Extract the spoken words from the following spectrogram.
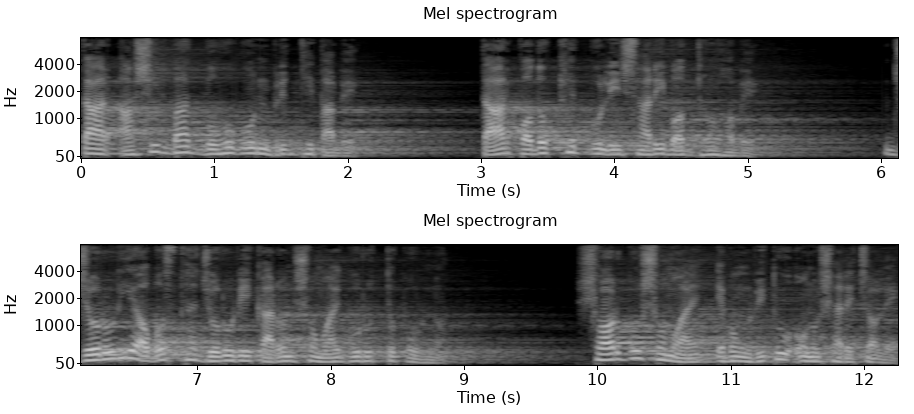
তার আশীর্বাদ বহুগুণ বৃদ্ধি পাবে। তার পদক্ষেপগুলি সারিবদ্ধ হবে। জরুরি অবস্থা জরুরি কারণ সময় গুরুত্বপূর্ণ। স্বর্গ সময় এবং ঋতু অনুসারে চলে।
